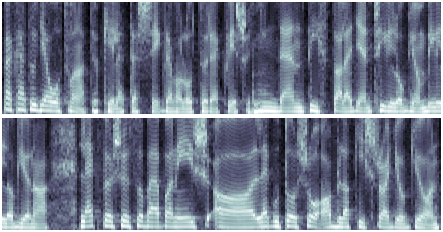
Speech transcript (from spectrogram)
meg hát ugye ott van a tökéletességre való törekvés, hogy minden tiszta legyen, csillogjon, villogjon a legfelső szobában is, a legutolsó ablak is ragyogjon,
